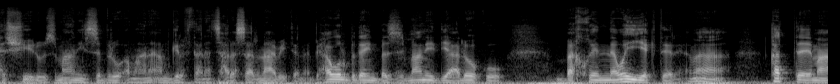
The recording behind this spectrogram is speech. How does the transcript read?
تەشیر و زمانی زبر و ئەمانە ئەم گرفتانە چارەسەر نابیتەنە بێ هەوڵ بدەین بە زمانی دیالۆک و بە خوێندنەوەی یەکتر ئەمە قەت ئێمە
